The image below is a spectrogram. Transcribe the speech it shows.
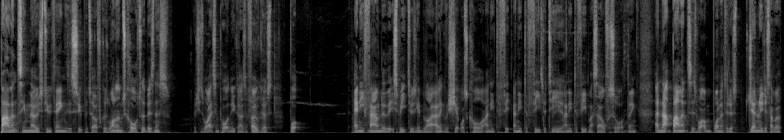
balancing those two things is super tough because one of them's core to the business, which is why it's important that you guys are mm-hmm. focused. But any founder that you speak to is going to be like, I don't give a shit what's core. I need to feed. I need to feed the team. Yeah. I need to feed myself, sort of thing. And that balance is what I wanted to just generally just have a,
